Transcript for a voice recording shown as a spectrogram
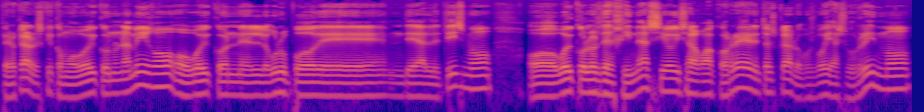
pero claro, es que como voy con un amigo o voy con el grupo de, de atletismo o voy con los del gimnasio y salgo a correr, entonces claro, pues voy a su ritmo,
